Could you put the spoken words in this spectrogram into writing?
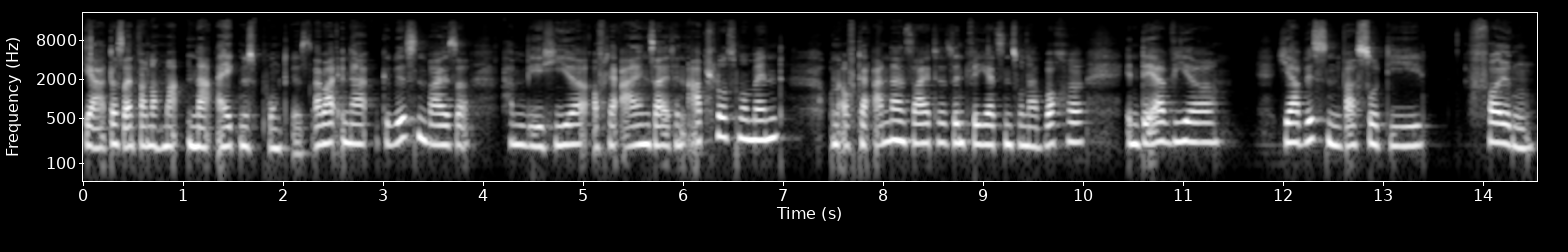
ja, das einfach nochmal ein Ereignispunkt ist. Aber in einer gewissen Weise haben wir hier auf der einen Seite einen Abschlussmoment und auf der anderen Seite sind wir jetzt in so einer Woche, in der wir ja wissen, was so die Folgen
